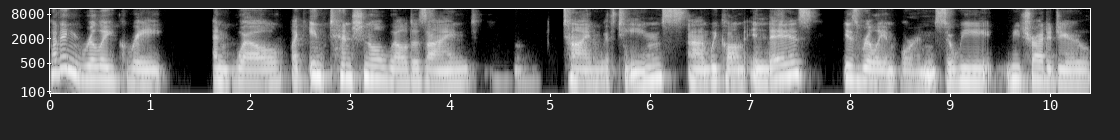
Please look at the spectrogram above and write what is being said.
having really great and well, like intentional, well designed time with teams. Um, we call them in days is really important. So we we try to do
